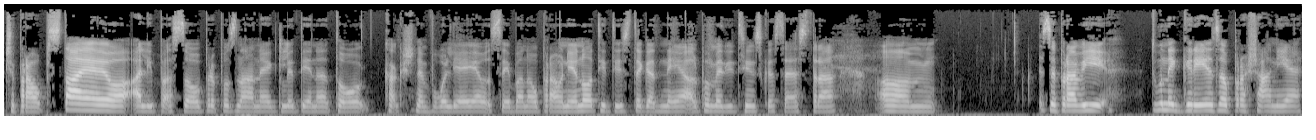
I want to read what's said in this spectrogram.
čeprav obstajajo, ali pa so prepoznane glede na to, kakšne volje je oseba na upravni enoti tistega dne ali pa medicinska sestra. Um, se pravi, tu ne gre za vprašanje,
